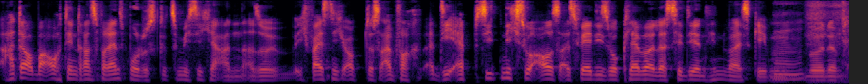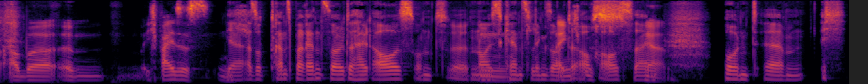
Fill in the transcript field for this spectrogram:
hatte aber auch den Transparenzmodus ziemlich sicher an. Also ich weiß nicht, ob das einfach, die App sieht nicht so aus, als wäre die so clever, dass sie dir einen Hinweis geben Mhm. würde. Aber ähm, ich weiß es nicht. Ja, also Transparenz sollte halt aus und äh, Noise Hm, Cancelling sollte Eigentlich auch muss- aus sein. Ja. Und ähm, ich,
